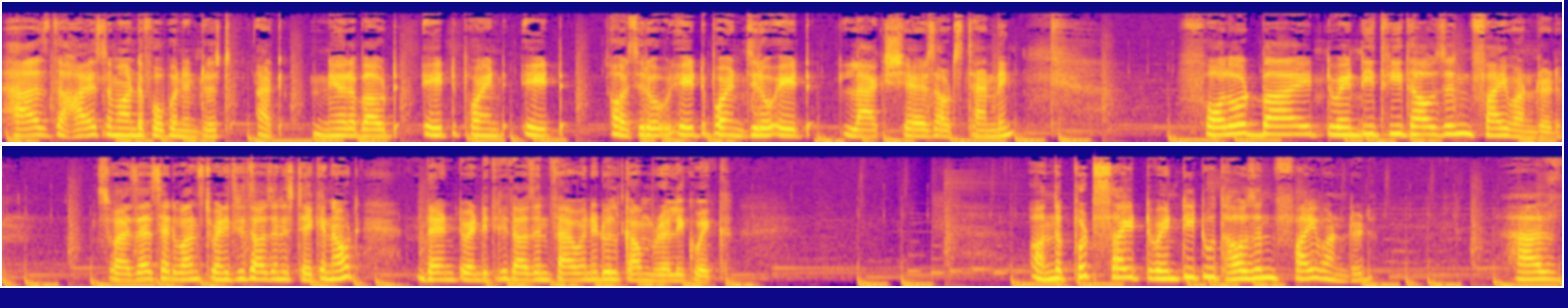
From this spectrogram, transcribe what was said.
has the highest amount of open interest at near about 8.8 or 0, 8.08 lakh shares outstanding followed by 23,500. So, as I said, once 23,000 is taken out, then 23,500 will come really quick. On the put side, 22,500 has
